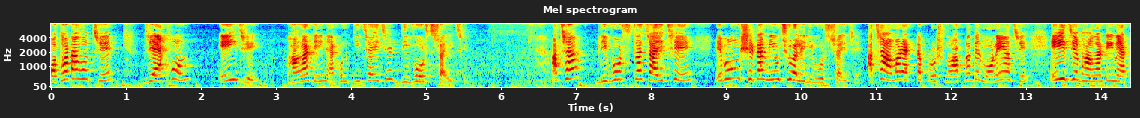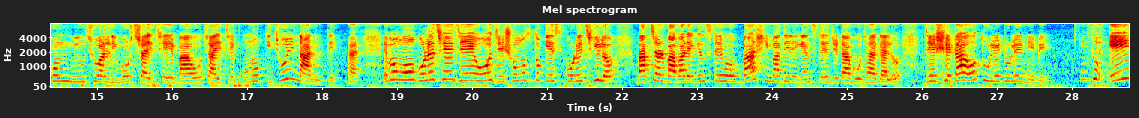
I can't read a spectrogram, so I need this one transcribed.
কথাটা হচ্ছে যে এখন এই যে ভাঙাটিন এখন কি চাইছে? ডিভোর্স চাইছে। আচ্ছা ডিভোর্সটা চাইছে এবং সেটা মিউচুয়ালি ডিভোর্স চাইছে। আচ্ছা আমার একটা প্রশ্ন, আপনাদের মনে আছে এই যে ভাঙাটিন এখন মিউচুয়াল ডিভোর্স চাইছে বা ও চাইছে কোনো কিছুই না নিতে হ্যাঁ? এবং ও বলেছে যে ও যে সমস্ত কেস করেছিল, বাচ্চার বাবার এগেনস্টে হোক বা সীমাদির এগেনস্টে যেটা বোঝা গেল, যে সেটা ও তুলে তুলে নেবে। কিন্তু এই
